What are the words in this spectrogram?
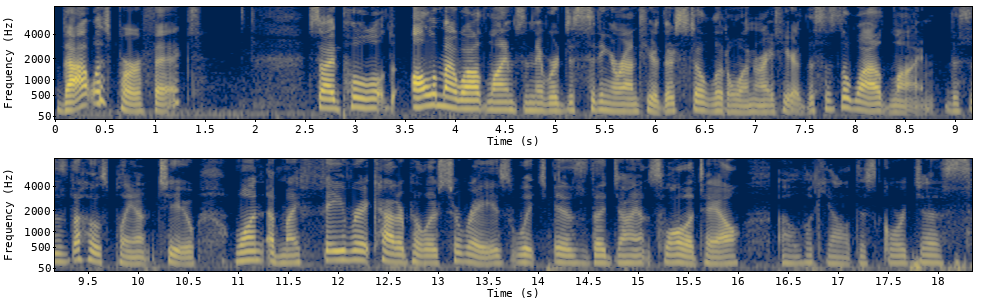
that was perfect. So I pulled all of my wild limes and they were just sitting around here. There's still a little one right here. This is the wild lime. This is the host plant too. One of my favorite caterpillars to raise, which is the giant swallowtail. Oh, look y'all this gorgeous.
